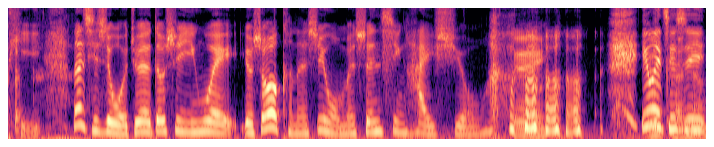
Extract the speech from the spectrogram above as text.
题。那其实我觉得都是因为有时候可能是因为我们生性害羞，对，因为其实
